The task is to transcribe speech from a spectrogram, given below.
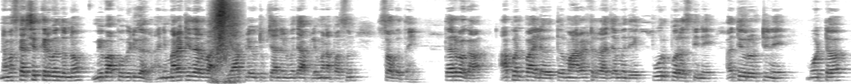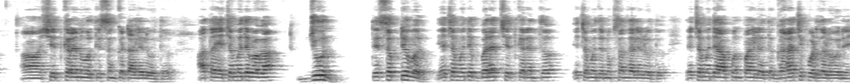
नमस्कार शेतकरी बंधूंनो मी बापू बिडगर आणि मराठी दरबार या आपल्या युट्यूब चॅनलमध्ये आपले मनापासून स्वागत आहे. तर बघा आपण पाहिलं तर महाराष्ट्र राज्यामध्ये पूर परिस्थितीने अतिवृष्टीने मोठं शेतकऱ्यांवरती संकट आलेलं होतं. आता याच्यामध्ये बघा जून ते सप्टेंबर याच्यामध्ये बऱ्याच शेतकऱ्यांचं याच्यामध्ये नुकसान झालेलं होतं. याच्यामध्ये आपण पाहिलं तर घराची पडझड होणे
